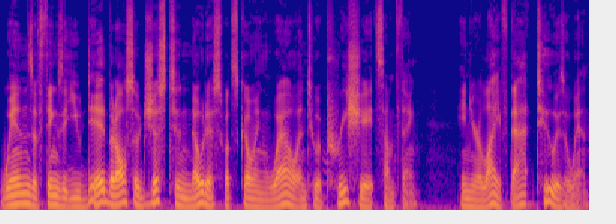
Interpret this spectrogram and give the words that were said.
wins of things that you did, but also just to notice what's going well and to appreciate something in your life. That too is a win.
